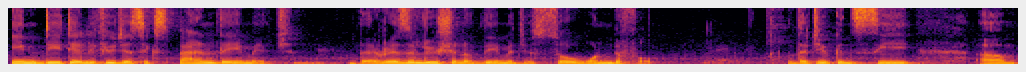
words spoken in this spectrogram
in detail, if you just expand the image, the resolution of the image is so wonderful that you can see um,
